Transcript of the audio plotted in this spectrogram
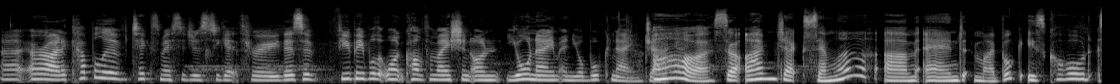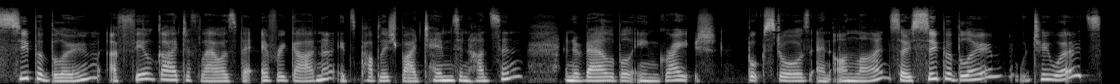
Uh, all right, a couple of text messages to get through. There's a few people that want confirmation on your name and your book name, Jac. Oh, so I'm Jac Semmler, um, and my book is called Super Bloom: A Field Guide to Flowers for Every Gardener. It's published by Thames and Hudson, and available in great bookstores and online. So Super Bloom, two words,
